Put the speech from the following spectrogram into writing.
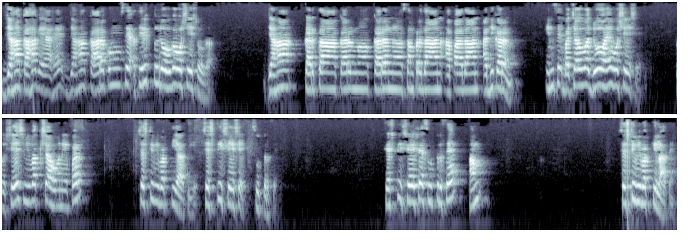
जहाँ कहा गया है जहाँ कारकों से अतिरिक्त जो होगा वो शेष होगा। जहाँ कर्ता कर्म करण संप्रदान अपादान अधिकरण इनसे बचा हुआ जो है वो शेष है। तो शेष विवक्षा होने पर षष्ठी विभक्ति आती है। षष्ठी शेषे सूत्र से। षष्ठी शेषे सूत्र से हम षष्ठी विभक्ति लाते हैं।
